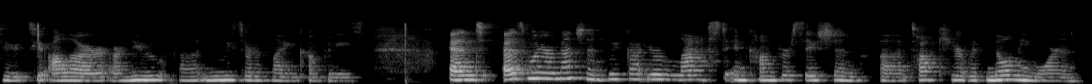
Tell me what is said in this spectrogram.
to, to all our, our new uh, newly certifying companies. And as Moira mentioned, we've got your last in conversation uh, talk here with Noeleen Warren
